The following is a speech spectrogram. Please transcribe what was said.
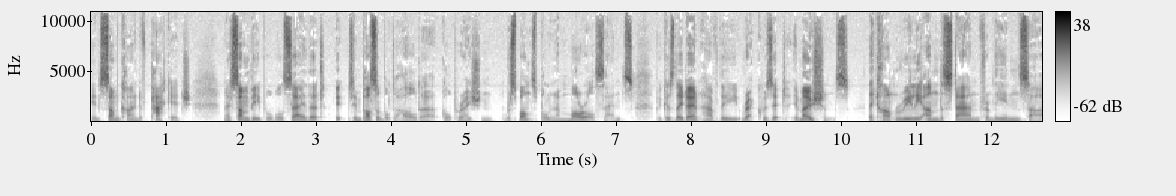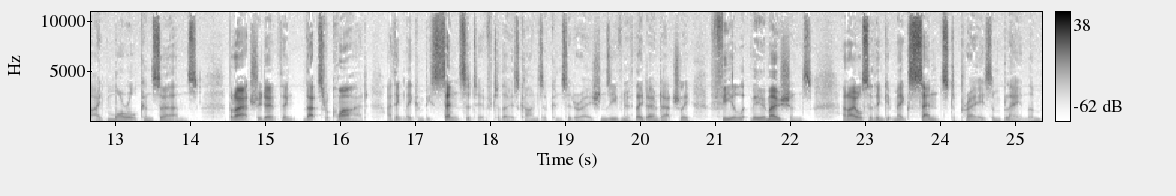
in some kind of package. Now, some people will say that it's impossible to hold a corporation responsible in a moral sense because they don't have the requisite emotions. They can't really understand from the inside moral concerns. But I actually don't think that's required. I think they can be sensitive to those kinds of considerations, even if they don't actually feel the emotions. And I also think it makes sense to praise and blame them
